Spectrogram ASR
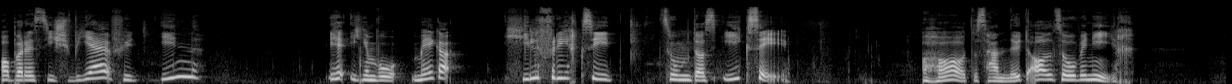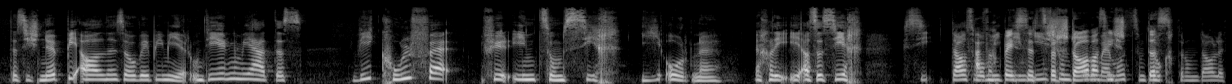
aber es ist wie für ihn irgendwo mega hilfreich gewesen, um das einzusehen. Aha, das haben nicht alle so wie ich. Das ist nicht bei allen so wie bei mir. Und irgendwie hat das wie geholfen für ihn, um sich einordnen. Ein bisschen, also sich, si- das, was Einfach mit besser zu verstehen, was ist zum das- Doktor und alles.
